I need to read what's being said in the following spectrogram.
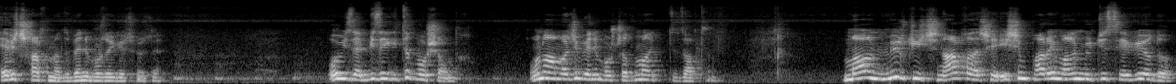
evi çıkartmadı beni burada götürdü. O yüzden bize gittik boşandık. Onun amacı beni boşaltmaktı zaten. Mal mülk için arkadaşlar eşim parayı malı mülkü seviyordu.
